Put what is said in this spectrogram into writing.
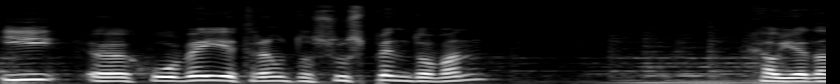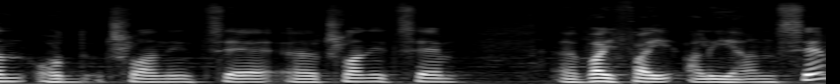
i uh, Huawei je trenutno suspendovan kao jedan od članice, uh, članice uh, Wi-Fi alijanse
